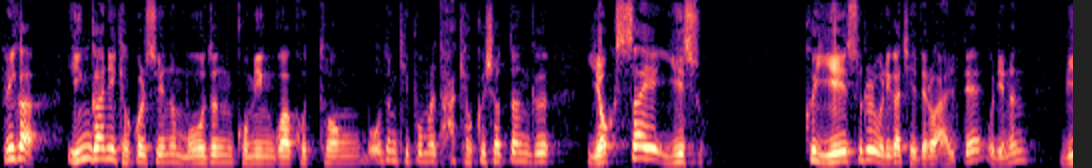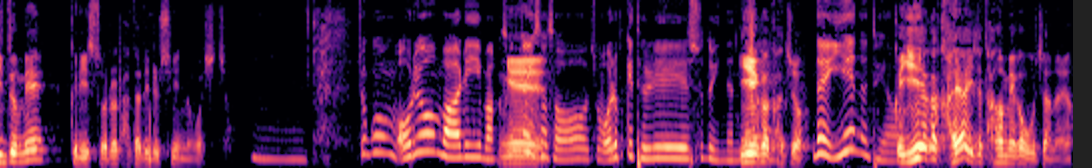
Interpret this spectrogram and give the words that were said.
그러니까 인간이 겪을 수 있는 모든 고민과 고통 모든 기쁨을 다 겪으셨던 그 역사의 예수 그 예수를 우리가 제대로 알 때 우리는 믿음의 그리스도를 받아들일 수 있는 것이죠. 조금 어려운 말이 막 섞여 예. 있어서 좀 어렵게 들릴 수도 있는데 이해가 가죠. 네, 이해는 돼요. 그 이해가 가야 이제 다음 해가 오잖아요.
